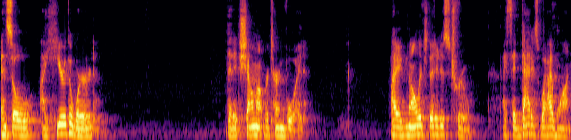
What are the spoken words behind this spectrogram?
And so I hear the word that it shall not return void. I acknowledge that it is true. I said, that is what I want.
